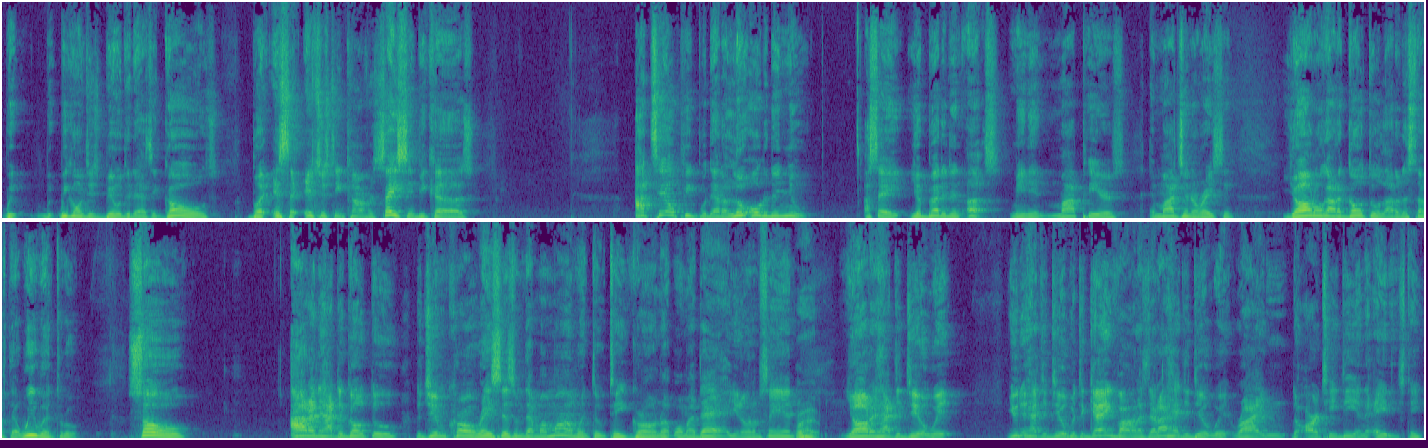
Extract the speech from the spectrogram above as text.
We we, we gonna just build it as it goes. But it's an interesting conversation because I tell people that are a little older than you, I say, you're better than us, meaning my peers and my generation. Y'all don't gotta go through a lot of the stuff that we went through. So I didn't have to go through the Jim Crow racism that my mom went through, T, growing up, or my dad. You know what I'm saying? Right. Y'all didn't have to deal with, you didn't have to deal with the gang violence that I had to deal with riding the RTD in the 80s, T.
